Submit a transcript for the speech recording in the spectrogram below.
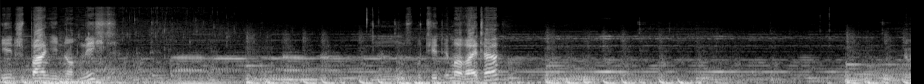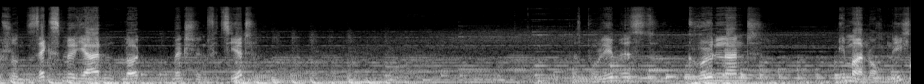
Hier in Spanien noch nicht. Es mutiert immer weiter. 6 Milliarden Leut Menschen infiziert. Das Problem ist, Grönland immer noch nicht.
